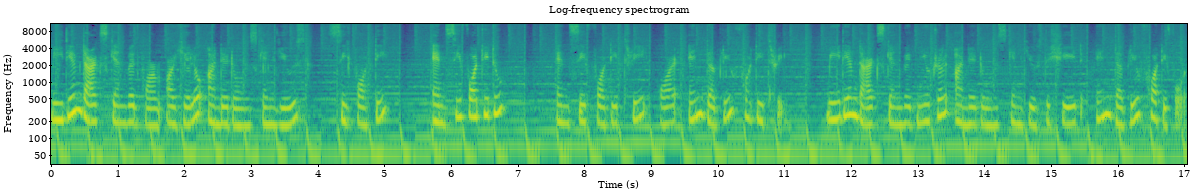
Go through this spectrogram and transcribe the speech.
Medium dark skin with warm or yellow undertones can use C40, NC42 NC43 or NW43. Medium dark skin with neutral undertones can use the shade NW44.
